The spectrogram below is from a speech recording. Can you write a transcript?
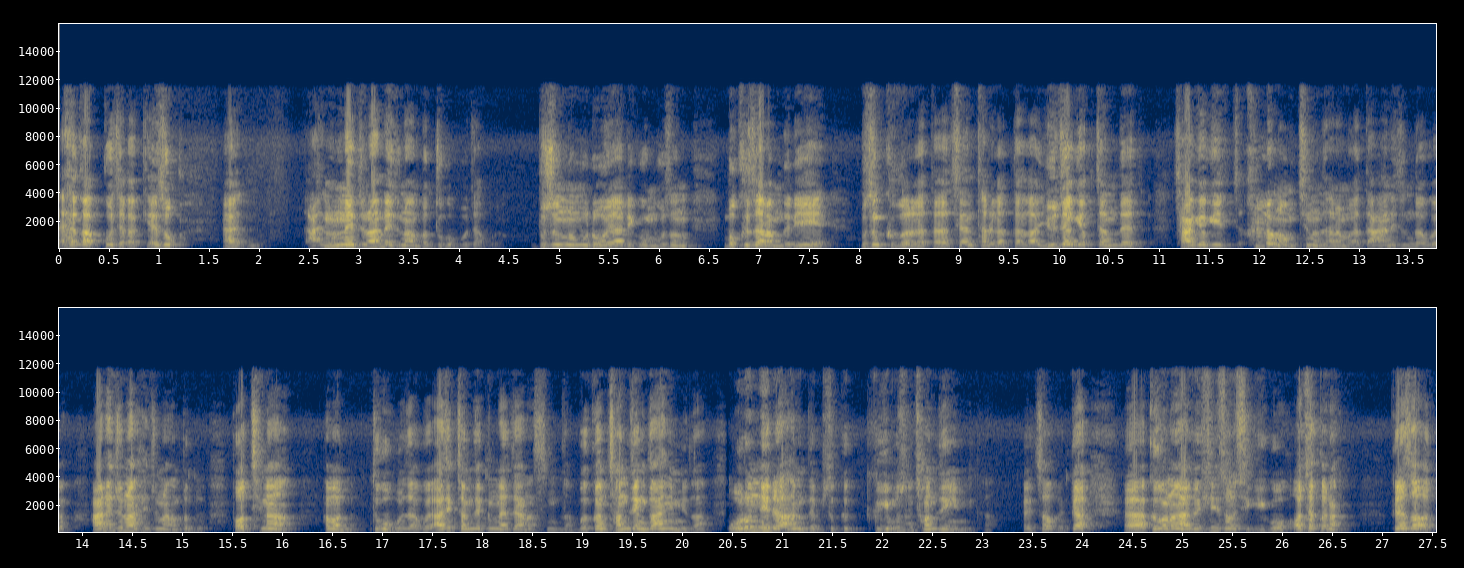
해갖고 제가 계속 아, 안 내주나 내주나 한번 두고 보자고요. 무슨 놈의 Royal이고 무슨 뭐 그 사람들이 무슨 그걸 갖다가 센터를 갖다가 유자격자인데 자격이 흘러 넘치는 사람을 갖다가 안 해준다고요? 안 해주나 해주나 한번 버티나 한번 두고 보자고요. 아직 전쟁 끝나지 않았습니다. 뭐 그건 전쟁도 아닙니다. 옳은 일을 하는데 무슨 그, 그게 무슨 전쟁입니까? 그렇죠? 그러니까 아, 그거는 아주 희소식이고 어쨌거나 그래서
